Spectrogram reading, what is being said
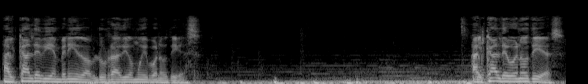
Alcalde, bienvenido a Blue Radio, muy buenos días. Alcalde, buenos días.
